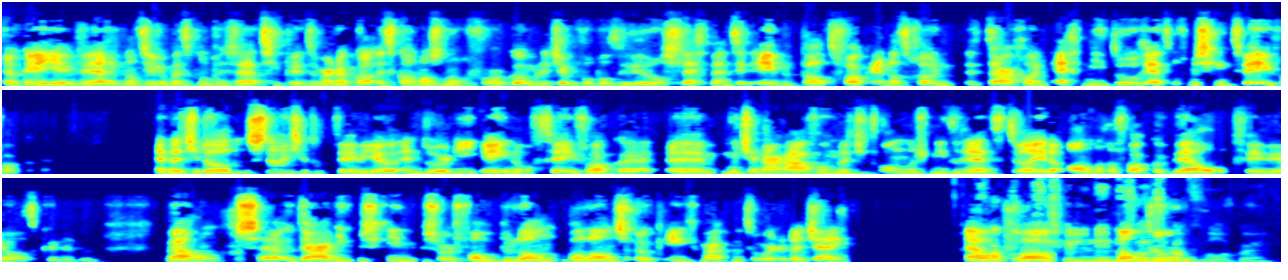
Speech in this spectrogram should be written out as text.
oké, je werkt natuurlijk met compensatiepunten, maar dan kan, het kan alsnog voorkomen dat je bijvoorbeeld heel slecht bent in één bepaald vak en dat gewoon, het daar gewoon echt niet door redt, of misschien twee vakken. En dat je dan, stel je zit op VWO en door die ene of twee vakken eh, moet je naar HAVO omdat je het anders niet redt. Terwijl je de andere vakken wel op VWO had kunnen doen. Waarom zou daar niet misschien een soort van balan- balans ook ingemaakt moeten worden? Dat jij elk Vak kan niveaus doen. kan volgen.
